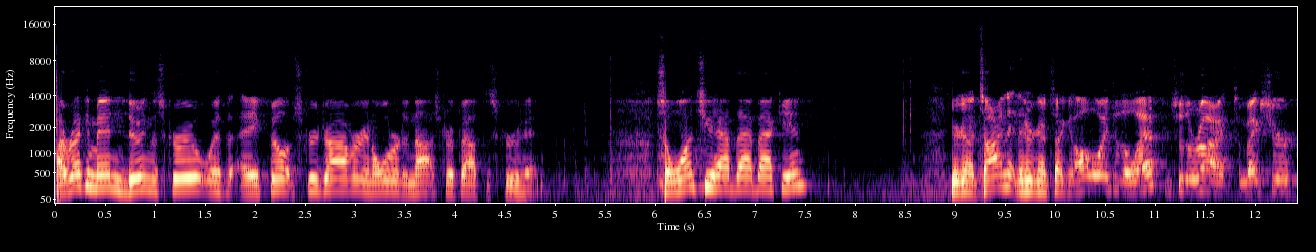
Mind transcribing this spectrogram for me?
I recommend doing the screw with a Phillips screwdriver in order to not strip out the screw head. So once you have that back in, you're going to tighten it, then you're going to take it all the way to the left or to the right to make sure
